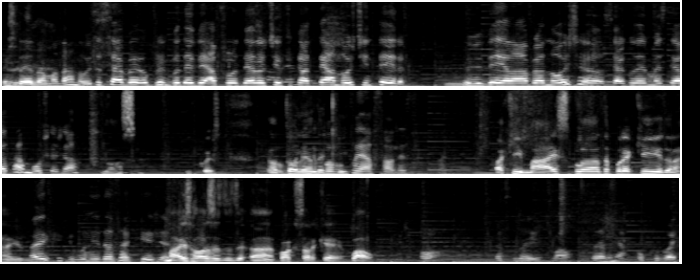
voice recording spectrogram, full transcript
Isso daí é dama da noite. Você sabe, eu, pra poder ver a flor dela, eu tive que ficar até a noite inteira. Hum, Pra viver, ela abre a noite, eu- será que mas ela tá murcha já. nossa, que coisa. Eu tô olhando aqui. vou pôr sal nessa coisa. Aqui, mais planta por aqui, dona Railda. Olha que, que bonita essa aqui, gente. Mais rosa do... Ah, qual que a senhora quer? Qual? Ó, essa daí, ó, é a minha roupa, vai.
